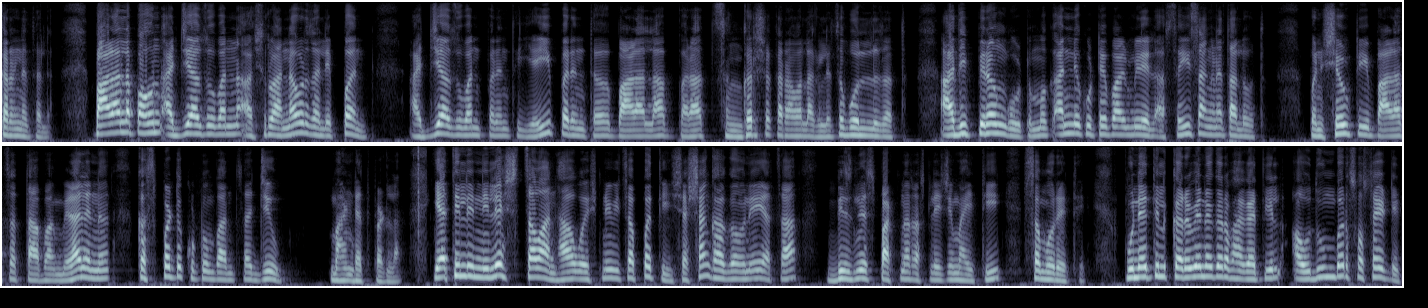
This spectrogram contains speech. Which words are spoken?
करण्यात आलं. बाळाला पाहून आजी आजोबांना अश्रू अनावर झाले पण आजी आजोबांपर्यंत येईपर्यंत बाळाला बराच संघर्ष करावा लागल्याचं बोललं जातं. आधी पिरंगूट मग अन्य कुठे बाळ मिळेल असंही सांगण्यात आलं होतं. पण शेवटी बाळाचा ताबा मिळाल्यानं कसपट कुटुंबांचा जीव भांड्यात पडला. यातील निलेश चव्हाण हा वैष्णवीचा पती. शशांक हगवणे याचा बिझनेस पार्टनर असल्याची माहिती समोर येते. पुण्यातील कर्वेनगर भागातील औदुंबर सोसायटीत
